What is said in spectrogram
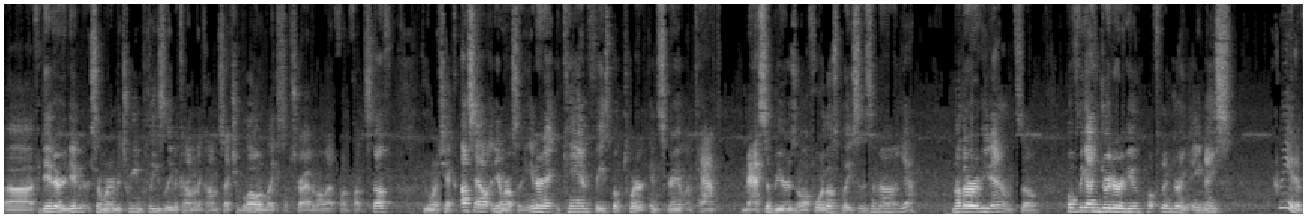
Uh, if you did or you didn't, somewhere in between, please leave a comment in the comment section below and like, subscribe, and all that fun, fun stuff. If you want to check us out anywhere else on the internet, you can. Facebook, Twitter, Instagram, Untappd, Massive Beers in all four of those places. And uh, yeah, another review down. So hopefully you guys enjoyed the review. Hopefully enjoying a nice, creative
